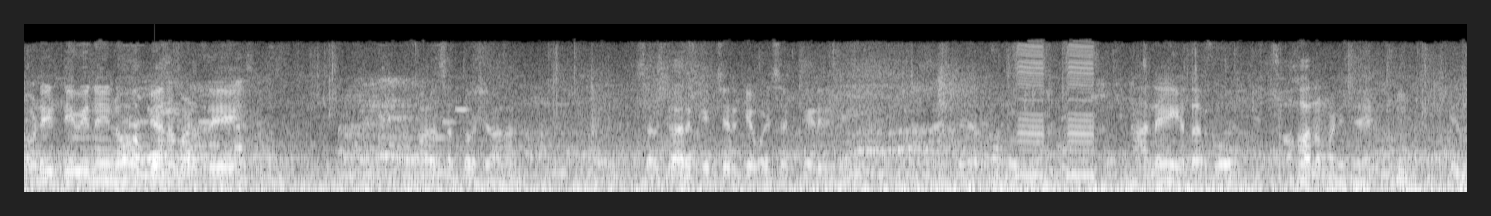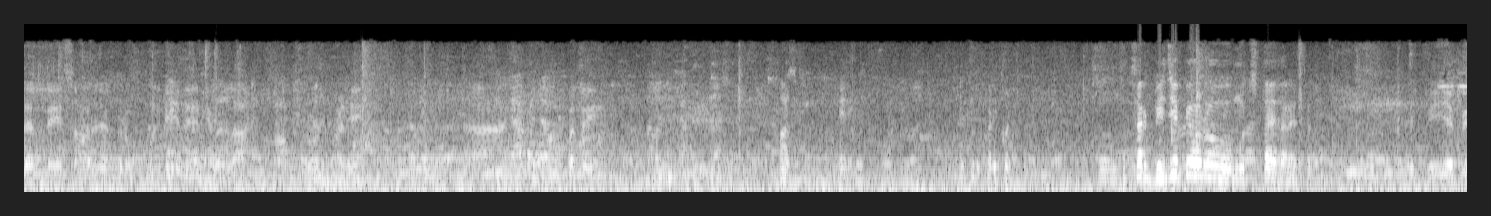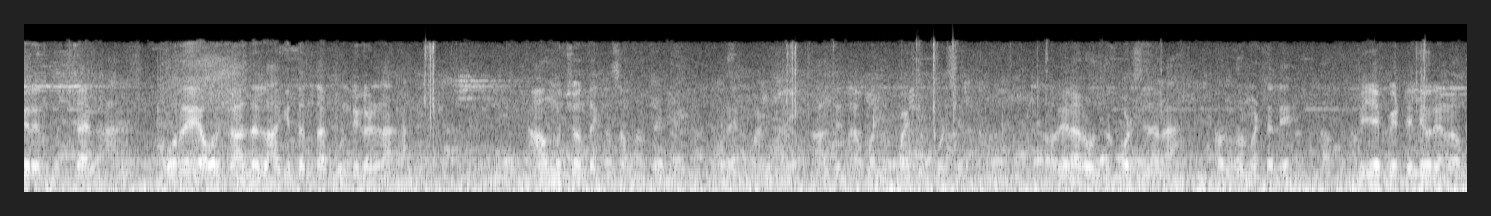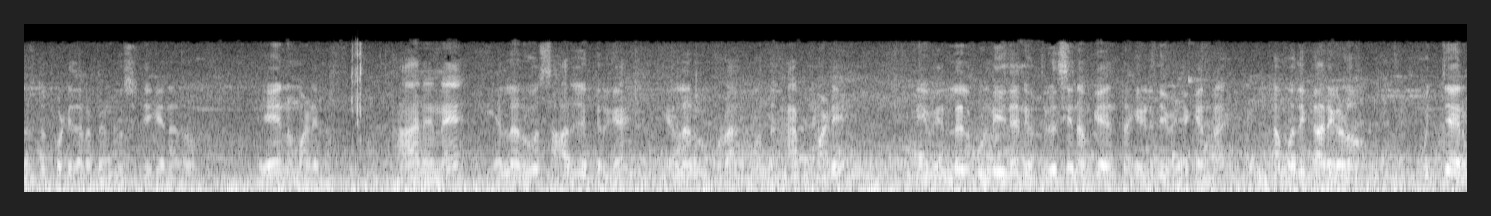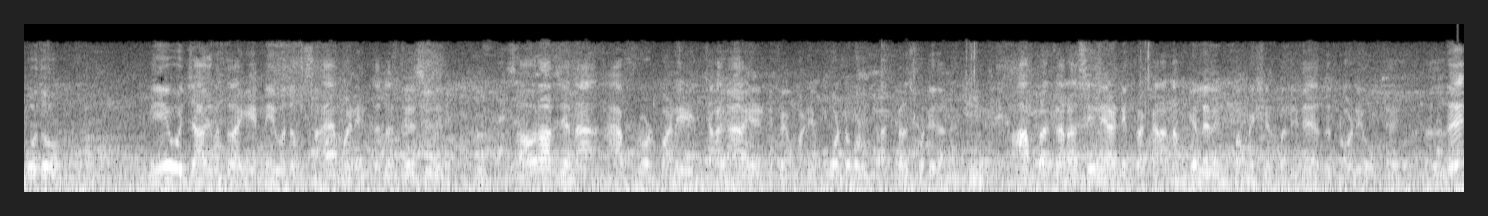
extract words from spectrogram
ನೋಡಿ T V nine ಅಭಿಯಾನ ಮಾಡಿದ್ರಿ? ಭಾಳ ಸಂತೋಷ. ಸರ್ಕಾರಕ್ಕೆ ಎಚ್ಚರಿಕೆ ವಹಿಸಕ್ಕೆ ಕೇಳಿದ್ದೀನಿ ನಾನ್ ಎಲ್ಲರಿಗೂ ಆಹ್ವಾನ ಮಾಡಿದ್ದೆ. ಎಲ್ಲೆಲ್ಲಿ ಸಾರ್ವಜನಿಕರು ಗುಂಡಿ ಇದೆ ನೀವೆಲ್ಲ ಅಪ್ಲೋಡ್ ಮಾಡಿ ಆ್ಯಪಲ್ಲಿ ನೀವು ಆಪಲ್ಲಿ ಸರ್ ಬಿಜೆಪಿ ಅವರು ಮುಚ್ತಾ ಇದ್ದಾರೆ ಸರ್. ಬಿ ಜೆ ಪಿಯವರೇನು ಮುಚ್ತಾ ಇಲ್ಲ. ಅವರೇ ಅವ್ರ ಕಾಲದಲ್ಲಿ ಆಗಿದ್ದಂಥ ಗುಂಡಿಗಳನ್ನ ನಾವು ಮುಚ್ಚುವಂಥ ಕೆಲಸ ಮಾಡ್ತಾ ಇದ್ದೀವಿ ಅವ್ರೇನು ಮಾಡಿದ್ರು ಕಾಲದಿಂದ ಒಂದು ರೂಪಾಯಿ ದುಡ್ಡು ಕೊಡಿಸಿಲ್ಲ. ಅವ್ರೇನಾದ್ರು ಒಂದು ದುಡ್ಡು ಕೊಡಿಸಿದಾರ? ಅವ್ರ ಗೌರ್ಮೆಂಟಲ್ಲಿ ಬಿ ಜೆ ಪಿ ಡೆಲ್ಲಿಯವ್ರು ಏನಾರು ಒಂದಷ್ಟು ದುಡ್ಡು ಕೊಟ್ಟಿದ್ದಾರೆ ಬೆಂಗಳೂರು ಸಿಟಿಗೆ ಏನಾದ್ರು? ಏನು ಮಾಡಿಲ್ಲ. ನಾನೇ ಎಲ್ಲರೂ ಸಾರ್ವಜನಿಕರಿಗೆ ಎಲ್ಲರೂ ಕೂಡ ಒಂದು ಆ್ಯಪ್ ಮಾಡಿ ನೀವು ಎಲ್ಲೆಲ್ಲಿ ಗುಂಡಿ ಇದೆ ನೀವು ತಿಳಿಸಿ ನಮಗೆ ಅಂತ ಹೇಳಿದ್ದೀವಿ ಯಾಕೆಂದರೆ ನಮ್ಮ ಅಧಿಕಾರಿಗಳು ಮುಚ್ಚೆ ಇರ್ಬೋದು. ನೀವು ಜಾಗೃತರಾಗಿ ನೀವು ನಮ್ಗೆ ಸಹಾಯ ಮಾಡಿ ಅಂತ ನಾನು ತಿಳಿಸಿದ್ದೀನಿ. ಸಾವಿರಾರು ಜನ ಆ್ಯಪ್ ಲೋಡ್ ಮಾಡಿ, ಜಾಗ ಐಡೆಂಟಿಫೈ ಮಾಡಿ, ಫೋಟೋಗಳು ಕೂಡ ಕಳಿಸ್ಕೊಟ್ಟಿದ್ದಾರೆ. ಆ ಪ್ರಕಾರ ಸೀನಿಯಾರಿಟಿ ಪ್ರಕಾರ ನಮ್ಗೆಲ್ಲೆಲ್ಲಿ ಇನ್ಫಾರ್ಮೇಶನ್ ಬಂದಿದೆ ಅದನ್ನು ನೋಡಿ ಹೋಗ್ತಾ ಇದೀವಿ. ಅದಲ್ಲದೆ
